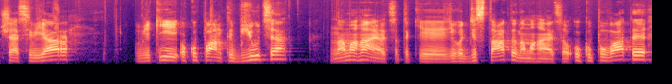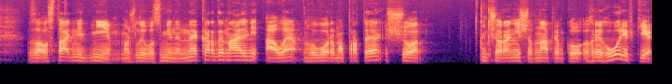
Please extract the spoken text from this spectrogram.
Часів яр, в якій окупанти б'ються, намагаються таки його дістати, намагаються окупувати. За останні дні, можливо, зміни не кардинальні, але говоримо про те, що Якщо раніше в напрямку Григорівки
